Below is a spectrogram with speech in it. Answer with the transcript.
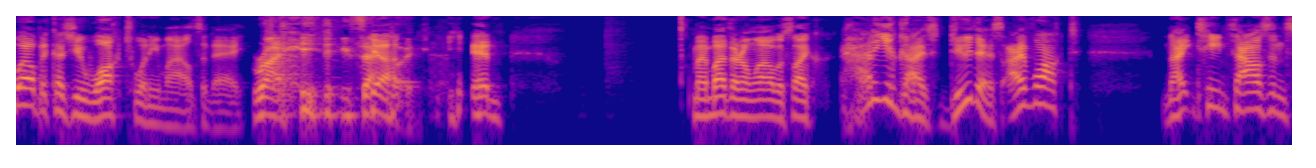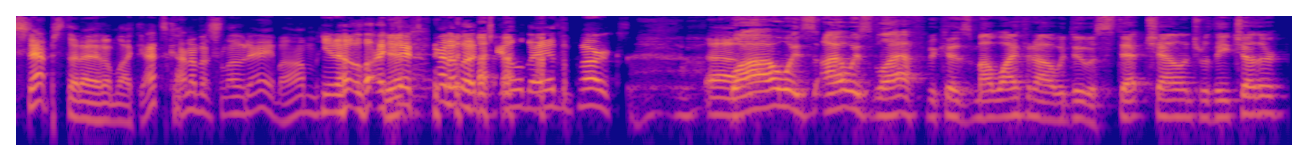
Well, because you walk 20 miles a day. Right. exactly. And my mother in law was like, How do you guys do this? I've walked 19,000 steps today. And I'm like, That's kind of a slow day, mom. You know, like Yeah. it's kind of a chill day at the parks. Uh, well, I always I always laugh because my wife and I would do a step challenge with each other.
